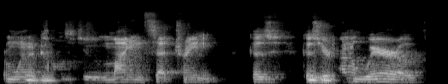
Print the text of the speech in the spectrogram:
from when mm-hmm. it comes to mindset training because because mm-hmm. you're unaware of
